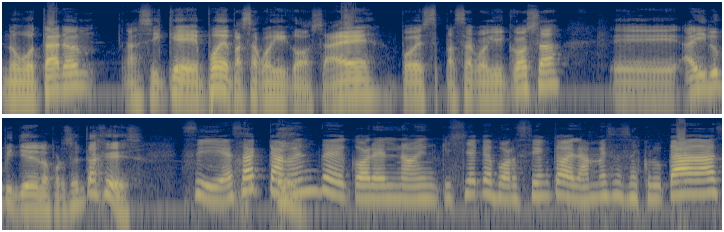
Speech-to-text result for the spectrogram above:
no votaron. Así que puede pasar cualquier cosa, ¿eh? Puede pasar cualquier cosa. Eh, ¿Ahí Lupi tiene los porcentajes? Sí, exactamente, con el 97% de las mesas escrutadas,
